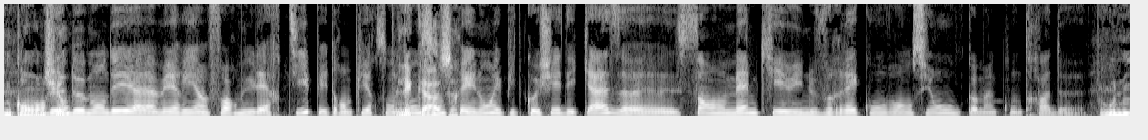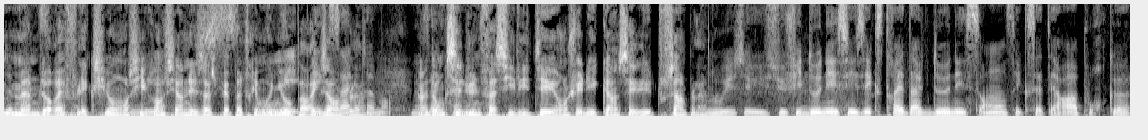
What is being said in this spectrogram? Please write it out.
une convention. de demander à la mairie un formulaire type et de remplir son Les nom, cases. son prénom et puis de cocher des cases euh, sans même qu'il y ait une vraie convention ou comme un contrat de ou de même de réflexion en ce qui Oui. concerne les aspects patrimoniaux, Oui, par exemple. Exactement. Hein, donc c'est d'une facilité angélique, hein, c'est tout simple. Oui, il suffit de donner ses extraits d'actes de naissance, etc., pour que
